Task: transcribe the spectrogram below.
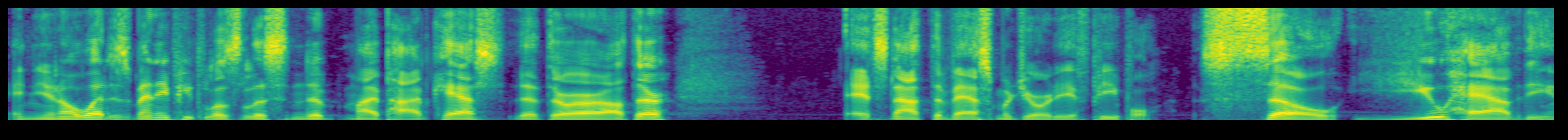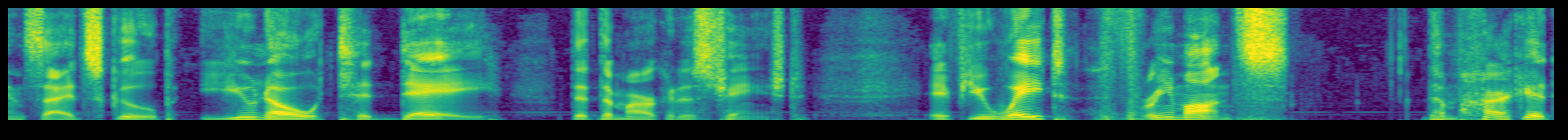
And you know what? As many people as listen to my podcast that there are out there, it's not the vast majority of people. So you have the inside scoop. You know today that the market has changed. If you wait three months, the market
